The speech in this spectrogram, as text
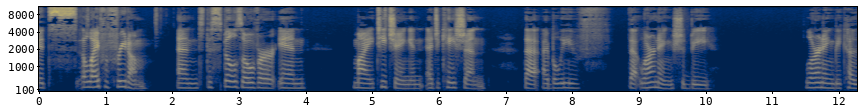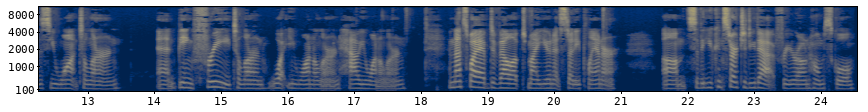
it's a life of freedom, and this spills over in my teaching and education that I believe that learning should be learning because you want to learn and being free to learn what you want to learn, how you want to learn. And that's why I've developed my unit study planner um, so that you can start to do that for your own homeschool.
